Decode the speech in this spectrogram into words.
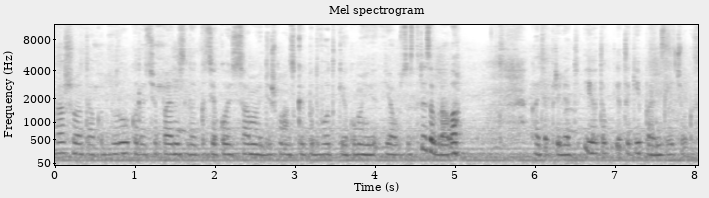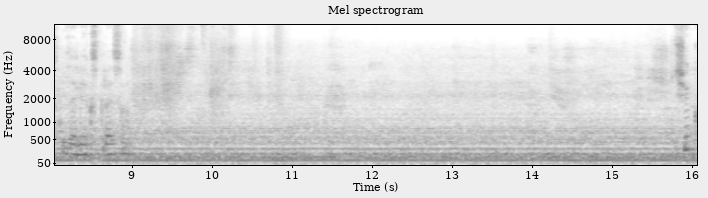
Крашу отак от беру, коротше, пензлик з якоїсь самої дешманської подводки, яку мені я у сестри забрала. Катя, привіт. І отак, і такий пензличок з Аліекспреса. Чик.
